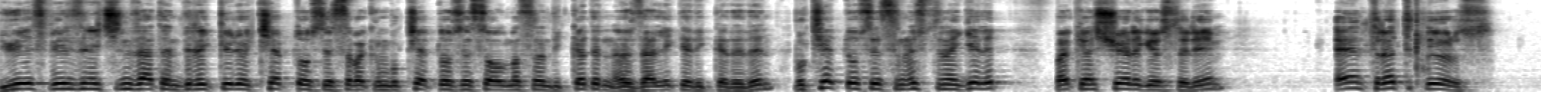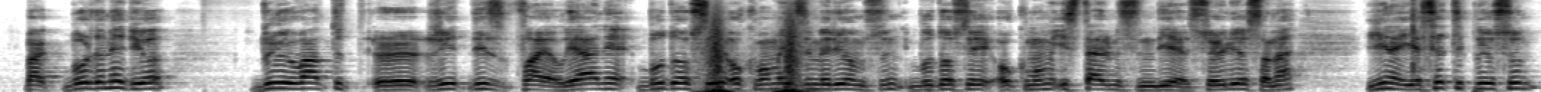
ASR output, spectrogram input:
USB'nizin içini zaten direkt görüyor. Cap dosyası bakın bu cap dosyası olmasına dikkat edin. Özellikle dikkat edin. Bu cap dosyasının üstüne gelip bakın şöyle göstereyim. Enter'a tıklıyoruz. Bak burada ne diyor? Do you want to uh, read this file? Yani bu dosyayı okumama izin veriyor musun? Bu dosyayı okumamı ister misin diye söylüyor sana. Yine yes'e tıklıyorsun.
